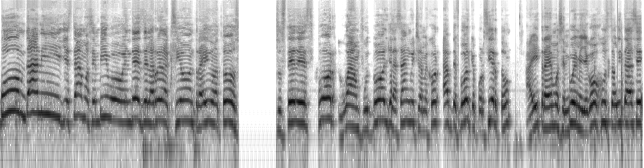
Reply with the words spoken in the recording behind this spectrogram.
¡Boom, Dani! Y estamos en vivo en Desde la Redacción, traído a todos ustedes por OneFootball, ya la Sandwich, la mejor app de fútbol, que por cierto, ahí traemos en vivo y me llegó justo ahorita hace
